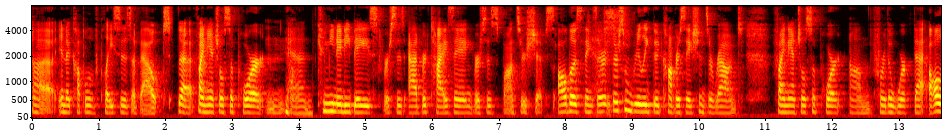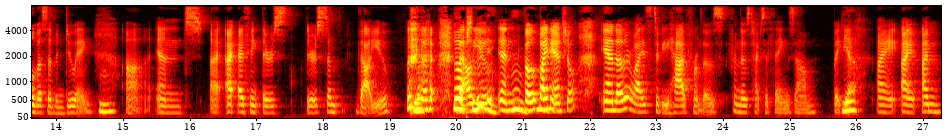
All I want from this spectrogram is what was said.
uh, in a couple of places about uh, financial support and, and community based versus advertising versus sponsorships. All those things. There, there's some really good conversations around financial support um, for the work that all of us have been doing. Uh, and I- I think there's there's some value. No, value absolutely. and Mm, both financial and otherwise to be had from those from those types of things um but yeah, Yeah. I, I I'm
